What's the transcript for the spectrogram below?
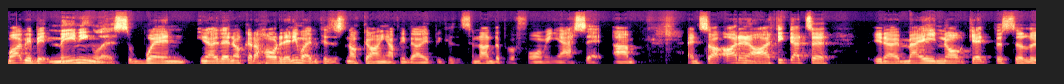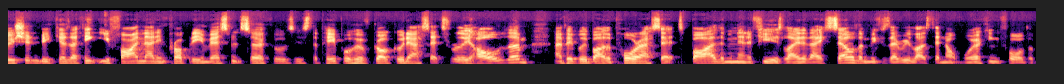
might be a bit meaningless when, you know, they're not going to hold it anyway because it's not going up in value because it's an underperforming asset. Um, and so I don't know. I think that's a, you know, may not get the solution because I think you find that in property investment circles is the people who have got good assets really hold them, and people who buy the poor assets buy them, and then a few years later they sell them because they realize they're not working for them.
